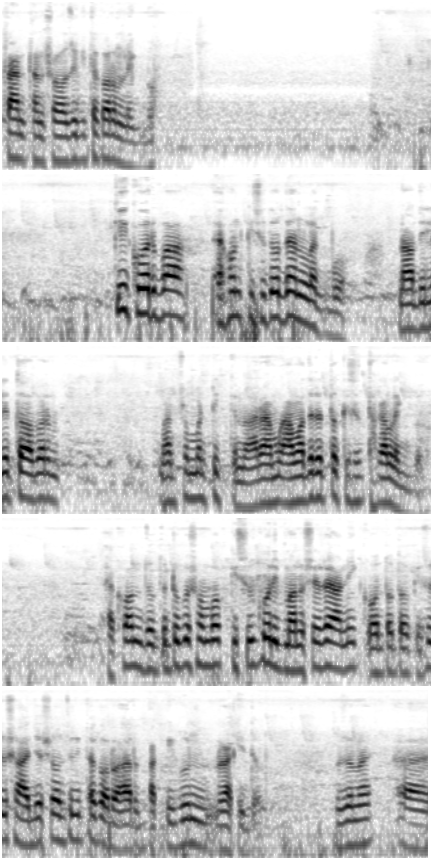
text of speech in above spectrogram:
ত্রাণ টান সহযোগিতা করণ লাগবো। কি করবা? এখন কিছু তো দেন লাগবো। না দিলে তো আবার মান সম্মান টিকতো না, আর আম- আমাদেরও তো কিছু থাকা লাগবে। এখন যতটুকু সম্ভব কিছু গরিব মানুষের আনি অন্তত কিছু সাহায্য সহযোগিতা করো, আর বাকি গুণ রাখি দাও বুঝো না আহ,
